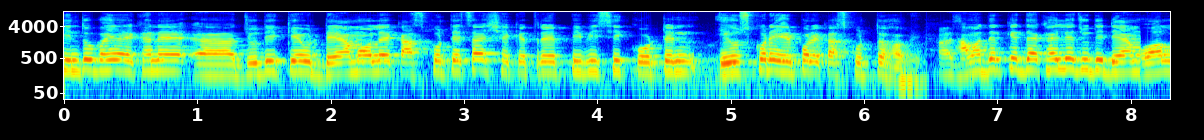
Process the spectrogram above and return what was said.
কিন্তু ভাইয়া এখানে যদি কেউ ড্যাম হলে কাজ করতে চায় সেক্ষেত্রে পিভিসি কোটেন ইউজ করে এরপরে কাজ করতে হবে। আচ্ছা। আমাদেরকে দেখাইলে যদি ড্যাম ওয়াল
